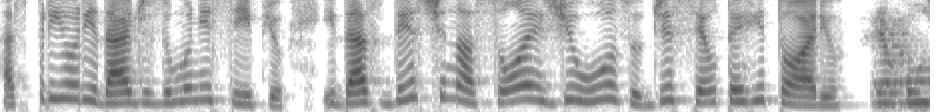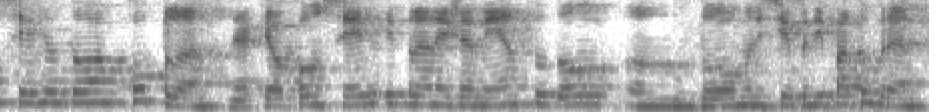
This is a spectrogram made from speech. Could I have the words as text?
às prioridades do município e das destinações de uso de seu território. É o conselho do COPLAN, né, que é o Conselho de Planejamento do, do município de Pato Branco.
